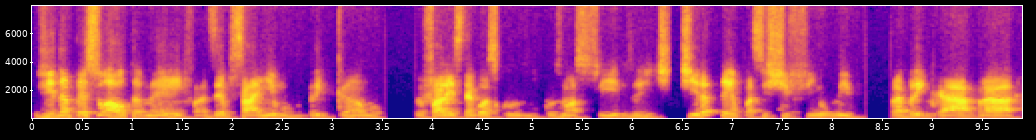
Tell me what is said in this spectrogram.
vida pessoal também, fazemos, saímos, brincamos. Eu falei esse negócio com, com os nossos filhos, a gente tira tempo para assistir filme, para brincar, para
